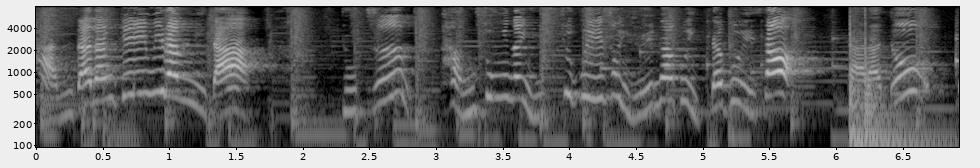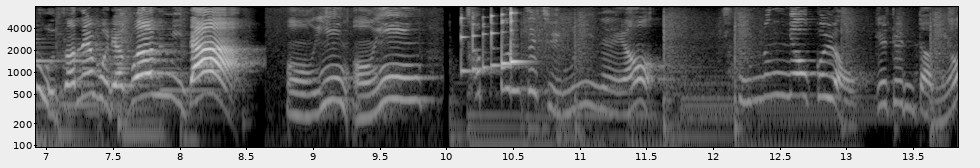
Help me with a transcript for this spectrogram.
간단한 게임이랍니다 요즘 방송이나 유튜브에서 유행하고 있다고 해서 나라도 도전해보려고 합니다. 어잉 어잉 첫 번째 질문이네요. 초능력을 얻게 된다면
